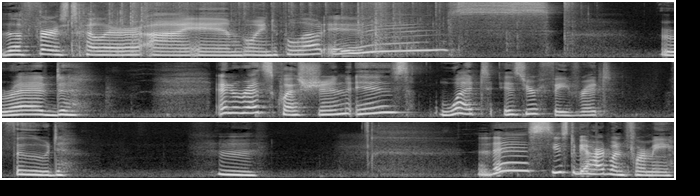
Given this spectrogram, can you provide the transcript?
The first color I am going to pull out is red. And Red's question is What is your favorite food? Hmm. This used to be a hard one for me,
